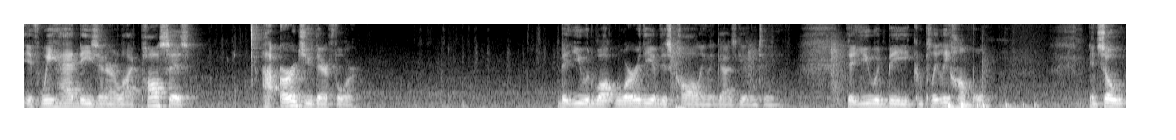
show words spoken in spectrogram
if we had these in our life, Paul says, "I urge you, therefore, that you would walk worthy of this calling that God's given to you, that you would be completely humble." And so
